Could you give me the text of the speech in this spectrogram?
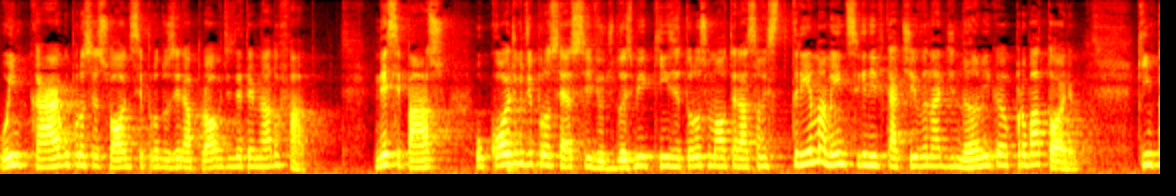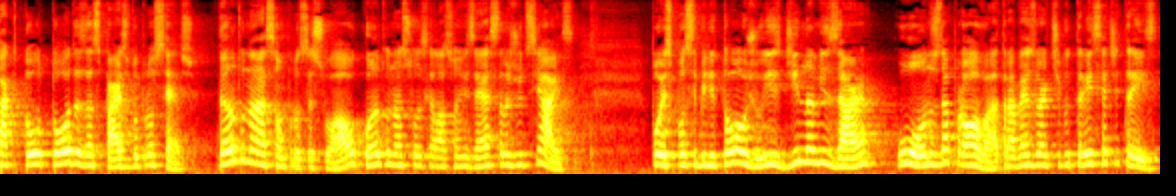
o encargo processual de se produzir a prova de determinado fato. Nesse passo, o Código de Processo Civil de 2015 trouxe uma alteração extremamente significativa na dinâmica probatória que impactou todas as partes do processo, tanto na ação processual quanto nas suas relações extrajudiciais, pois possibilitou ao juiz dinamizar o ônus da prova através do artigo 373,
